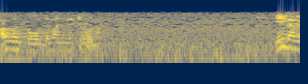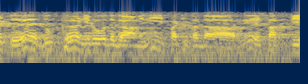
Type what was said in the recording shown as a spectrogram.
අවබෝධ වන්නට ඕන ඊළඟට දුක්ඛ නිරෝධගාමිනී පටිපදාර්ය සත්‍ය.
